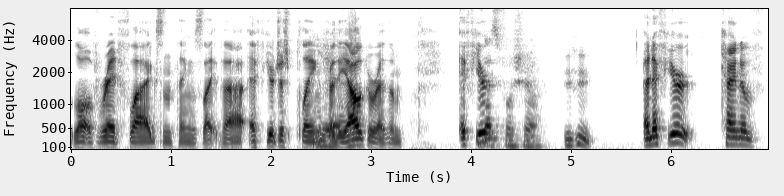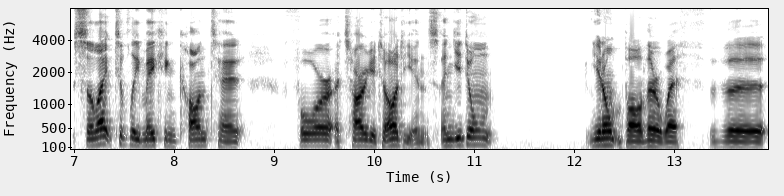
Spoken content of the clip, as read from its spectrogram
a lot of red flags and things like that. If you're just playing for the algorithm, if you're That's for sure. and if you're kind of selectively making content for a target audience and you don't you don't bother with the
